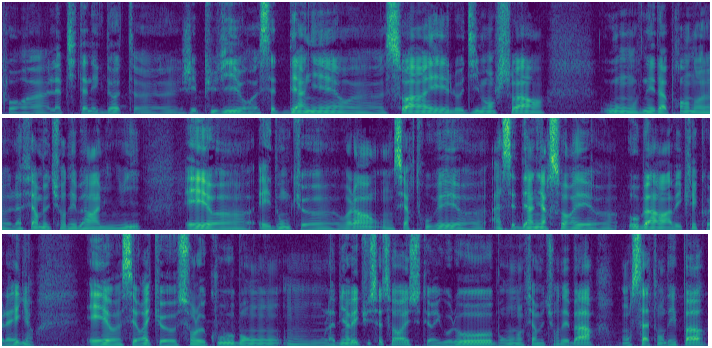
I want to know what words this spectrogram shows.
pour la petite anecdote, j'ai pu vivre cette dernière soirée le dimanche soir où on venait d'apprendre euh, la fermeture des bars à minuit. Et, euh, donc euh, voilà, on s'est retrouvé à cette dernière soirée au bar avec les collègues. Et c'est vrai que sur le coup, on l'a bien vécu cette soirée, c'était rigolo. Bon, fermeture des bars, on s'attendait pas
